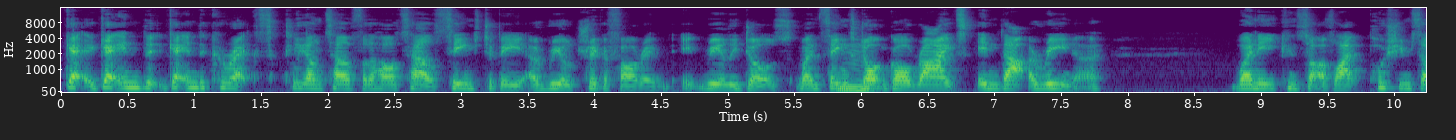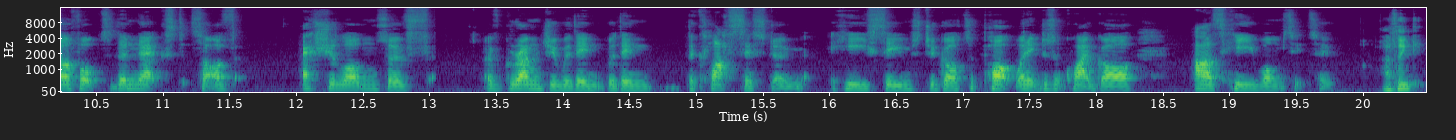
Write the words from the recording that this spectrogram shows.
get, getting the getting the correct clientele for the hotel seems to be a real trigger for him. It really does. When things Hmm. don't go right in that arena, when he can sort of like push himself up to the next sort of echelons of of grandeur within within the class system, he seems to go to pot when it doesn't quite go as he wants it to. I think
